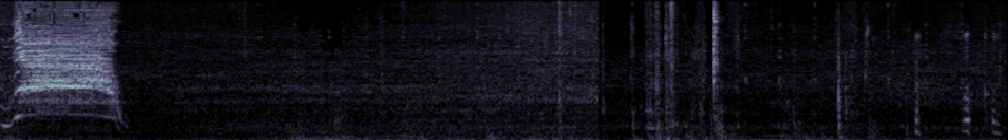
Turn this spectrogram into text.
No! Fuck off.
